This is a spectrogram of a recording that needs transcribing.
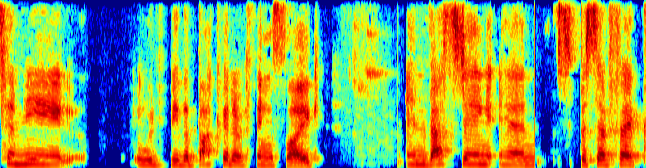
to me would be the bucket of things like investing in specific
